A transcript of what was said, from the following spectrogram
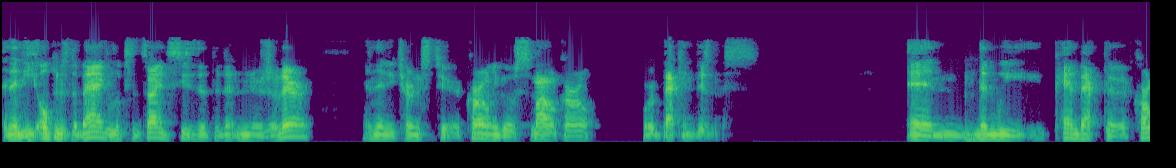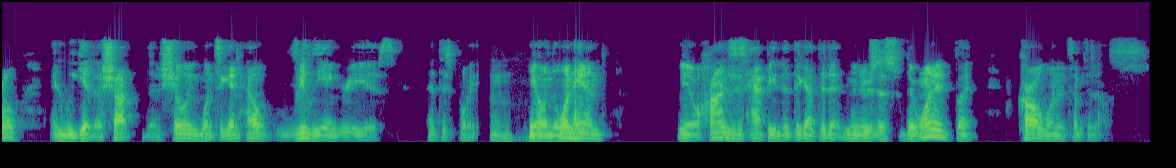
And then he opens the bag, looks inside, sees that the detonators are there, and then he turns to Carl and he goes, "Smile, Carl. We're back in business." And mm. then we pan back to Carl, and we get a shot showing once again how really angry he is at this point. Mm. You know, on the one hand, you know, Hans is happy that they got the detonators that's what they wanted, but Carl wanted something else.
